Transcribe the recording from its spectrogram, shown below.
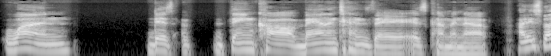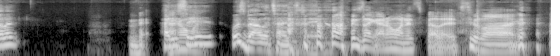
one, this thing called Valentine's Day is coming up. How do you spell it? How do I you say want- it? What's Valentine's Day? I was like, I don't want to spell it. It's too long.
